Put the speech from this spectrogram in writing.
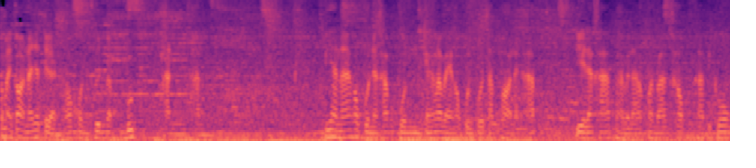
สมัยก่อนน่าจะเตือนเพราะคนขึ้นแบบบุ๊บพันพันพี่ฮานาขอบคุณนะครับขอบคุณแก๊งระแวงขอบคุณโค้ดซัพพอร์ตนะครับ ดีแล้วครับผ่านเวลาคนบ้าเข้าครับพี่กุ้ง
